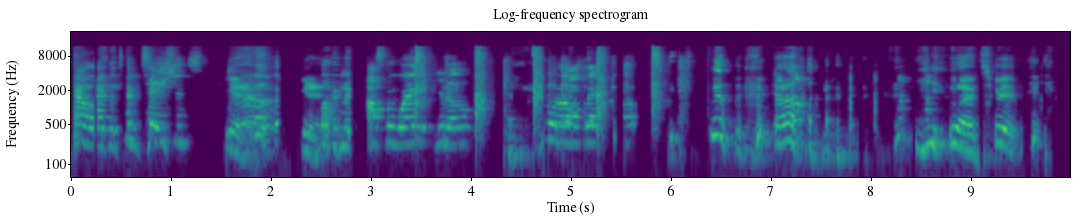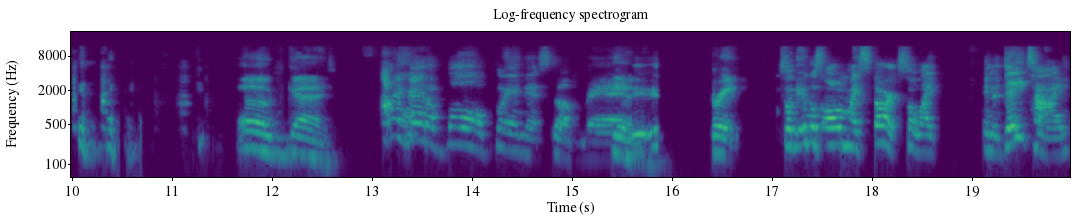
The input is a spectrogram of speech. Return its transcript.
kind of like the Temptations. Yeah, yeah. in the gospel way, you know, doing all that stuff. you are a trip. oh gosh. I had a ball playing that stuff, man. Yeah. It, it's great. So it was all my start. So like in the daytime,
